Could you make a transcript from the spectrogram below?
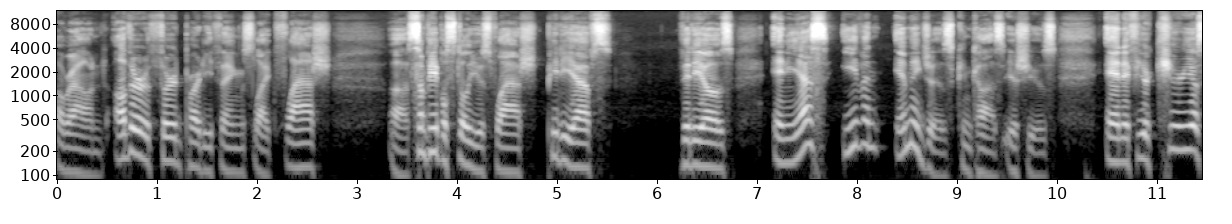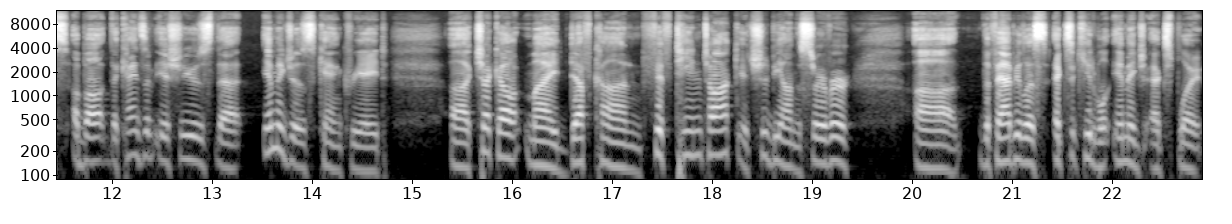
around, other third-party things like Flash. Uh, some people still use Flash, PDFs, videos, and yes, even images can cause issues. And if you're curious about the kinds of issues that images can create, uh, check out my DEF CON 15 talk. It should be on the server. Uh, the fabulous executable image exploit,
